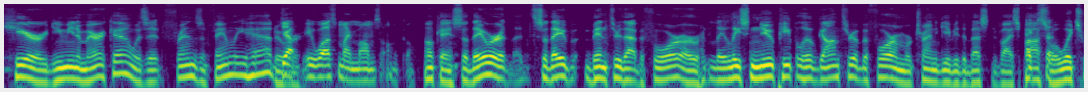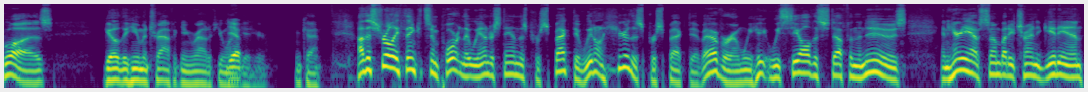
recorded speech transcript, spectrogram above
here, do you mean America? Was it friends and family you had? Or? Yeah, it was my mom's uncle. Okay, so they were so they've been through that before, or at least knew people who have gone through it before, and were trying to give you the best advice possible, Exact- which was go the human trafficking route if you want Yep. to get here. Okay, I just really think it's important that we understand this perspective. We don't hear this perspective ever, and we we see all this stuff in the news, and here you have somebody trying to get in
